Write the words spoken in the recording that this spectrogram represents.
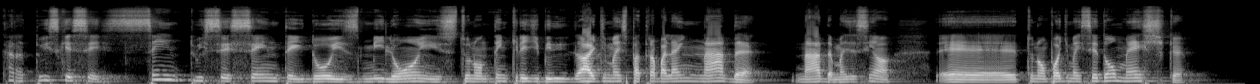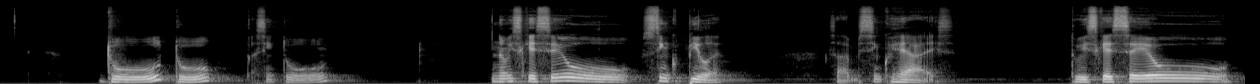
Cara, tu esquecer 162 milhões, tu não tem credibilidade mais para trabalhar em nada. Nada, mas assim, ó. É, tu não pode mais ser doméstica. Tu, tu, assim, tu não esqueceu cinco pila, sabe? Cinco reais. Tu esqueceu.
